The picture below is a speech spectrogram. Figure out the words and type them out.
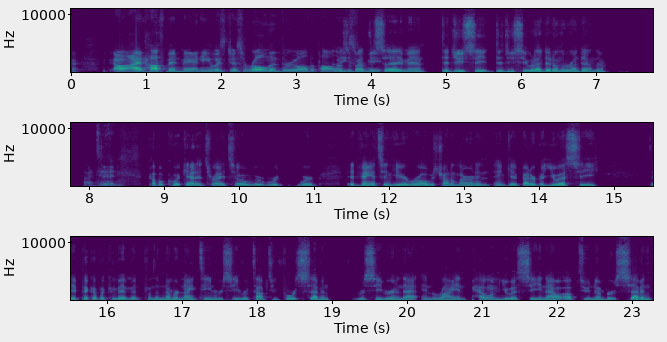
Oh, I had Huffman, man. He was just rolling through all the I polys. was for about to say, man. Did you see did you see what I did on the rundown though? I did. A couple quick edits, right? So we're we're we're advancing here. We're always trying to learn and, and get better. But USC, they pick up a commitment from the number 19 receiver, top 247 receiver in that, and Ryan Pellum, USC now up to number seven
